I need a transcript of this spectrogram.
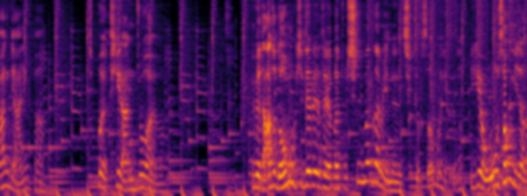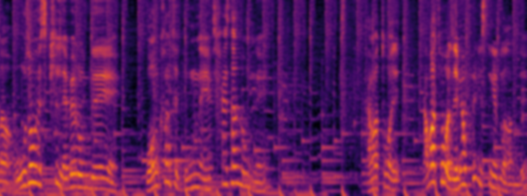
한게 아닌가 싶어요. deal 안 좋아요. 그러니까 나도 너무 기대를 해서 약간 좀 실망감이 있는데 직접 써보니까 이게 5성이잖아 5성의 스킬 레벨인데 원카한테 녹네 살살 녹네 야마토가 야마토가 4명 플리스팅해도 나왔는데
